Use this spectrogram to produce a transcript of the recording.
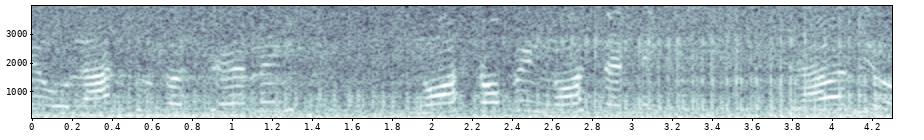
એવું લાગતું તો છે નહીં. નો સ્ટોપિંગ નો સ્ટેન્ડિંગ જવા દો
